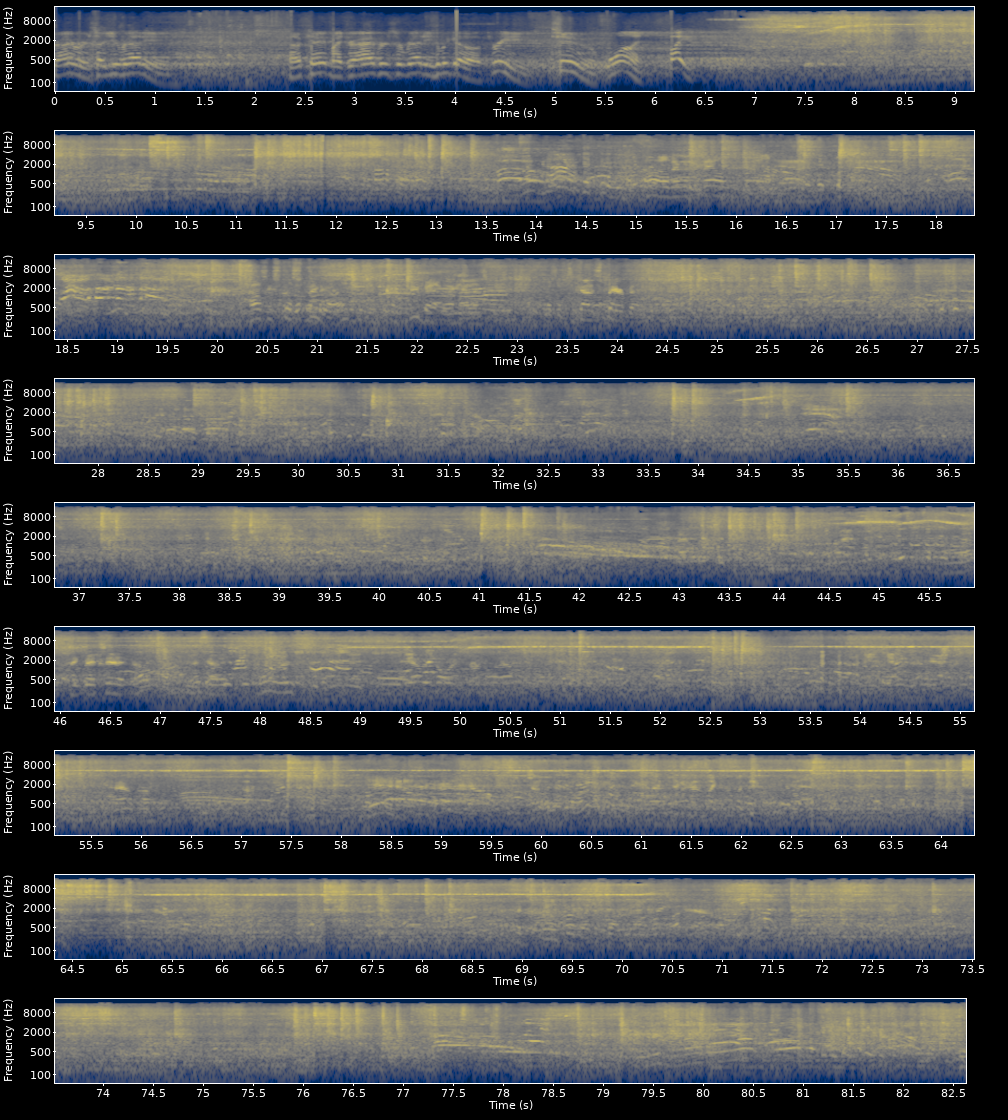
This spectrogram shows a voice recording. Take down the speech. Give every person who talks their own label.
Speaker 1: Drivers, are you ready? Okay, my drivers are ready. Here we go. Three, two, one, fight!
Speaker 2: Oh, there was a fail. Yeah. How's he do it? Two batteries. He's got a spare battery. Think that's it. Oh, there it goes. Yeah, we always circle it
